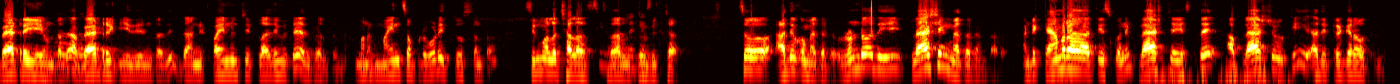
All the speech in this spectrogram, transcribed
బ్యాటరీ ఉంటుంది. ఆ బ్యాటరీకి ఇది ఉంటుంది. దాన్ని పైనుంచి ఇట్లా అదిమితే అది వెళ్తుంది. మనకు మైన్స్ అప్పుడు కూడా ఇది చూస్తుంటాం. సినిమాలో చాలా సార్లు. చూపించారు. సో అది ఒక మెథడ్ రెండోది ఫ్లాషింగ్ మెథడ్ అంటారు. అంటే కెమెరా తీసుకొని ఫ్లాష్ చేస్తే ఆ ఫ్లాష్కి అది ట్రిగ్గర్ అవుతుంది.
